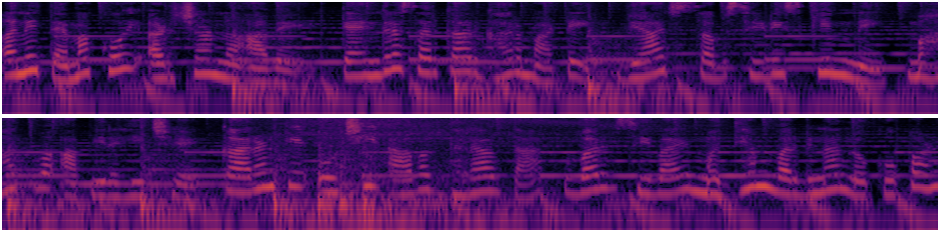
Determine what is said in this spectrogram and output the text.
અને તેમાં કોઈ અડચણ ન આવે. કેન્દ્ર સરકાર ઘર માટે વ્યાજ સબસિડી સ્કીમને મહત્વ આપી રહી છે, કારણ કે ઓછી આવક ધરાવતા વર્ગ સિવાય મધ્યમ વર્ગના લોકો પણ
